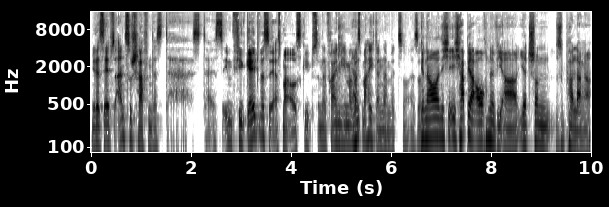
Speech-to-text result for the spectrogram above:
mir das selbst anzuschaffen, dass das, da ist eben viel Geld, was du erstmal ausgibst. Und dann frage ich mich immer, Ja. was mache ich dann damit so? Also, Genau, und ich, ich habe ja auch eine VR, jetzt schon super lange.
